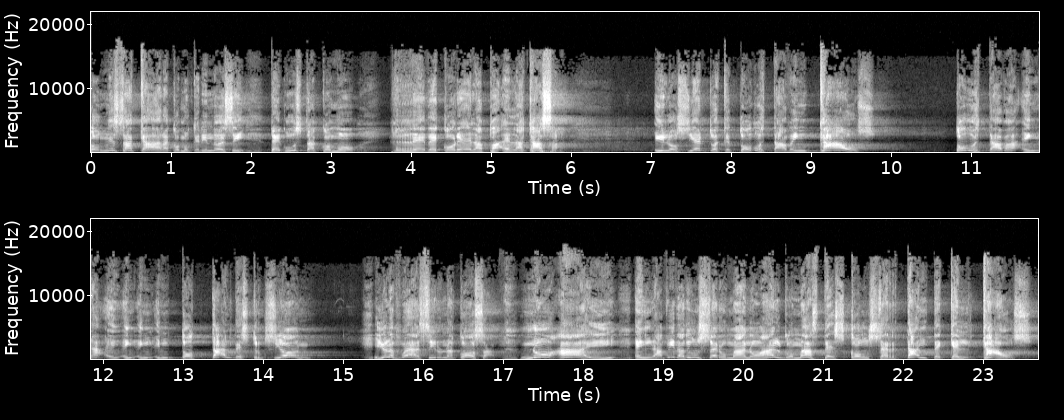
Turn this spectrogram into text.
con esa cara como queriendo decir, te gusta como redecoré la, casa. Y lo cierto es que todo estaba en caos. Todo estaba en, en, total destrucción. Y yo les voy a decir una cosa, no hay en la vida de un ser humano algo más desconcertante que el caos.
